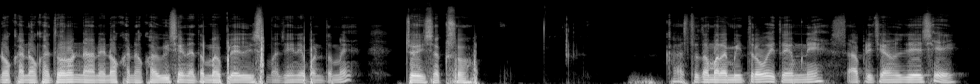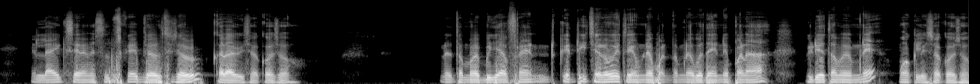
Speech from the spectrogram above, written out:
નોખા નોખા ધોરણના અને નોખા નોખા વિષયને તમે પ્લેલિસ્ટમાં જઈને પણ તમે જોઈ શકશો. ખાસ તો તમારા મિત્રો હોય તો એમને આપણી ચેનલ જે છે એ લાઇક શેર અને સબસ્ક્રાઈબ જરૂરથી જરૂર કરાવી શકો છો. અને તમારા બીજા ફ્રેન્ડ કે ટીચર હોય તો એમને પણ તમને બધાને પણ આ વીડિયો તમે એમને મોકલી શકો છો.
